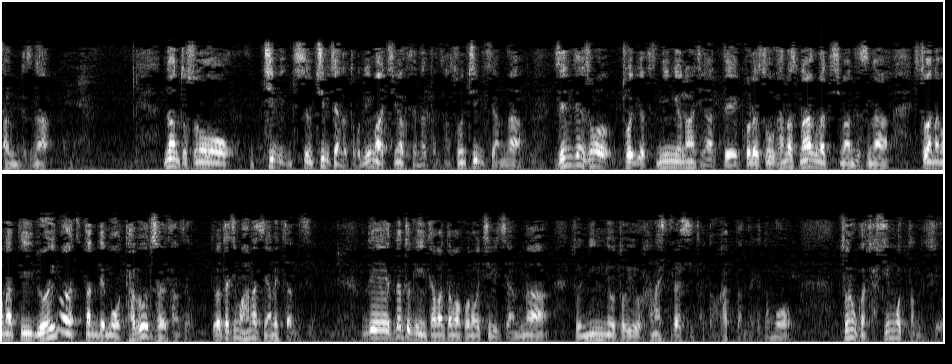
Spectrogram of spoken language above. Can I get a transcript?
あるんですが、なんとその、ちび、そのちびちゃんだったこと、今は中学生になったんですが、そのちびちゃんが、全然その、当時は人形の話があって、これはすごく話すと長くなってしまうんですが、人が亡くなっていろいろあってたんで、もうタブーとされてたんですよ。で、私も話やめてたんですよ。で、な時にたまたまこのちびちゃんが、その人形という話してらっしゃったと分かったんだけども、その子が写真持ってたんですよ。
